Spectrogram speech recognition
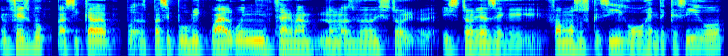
En Facebook, así cada, pues, así publico algo. En Instagram nomás veo historias de famosos que sigo o gente que sigo.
